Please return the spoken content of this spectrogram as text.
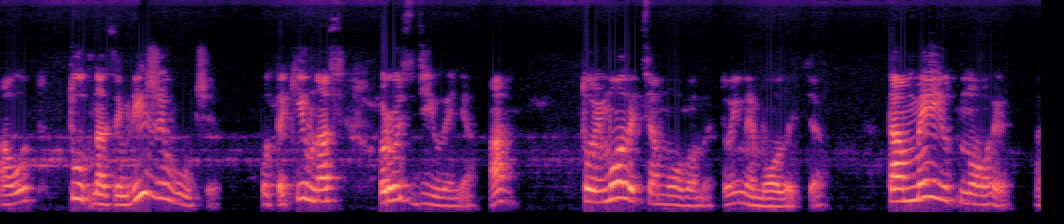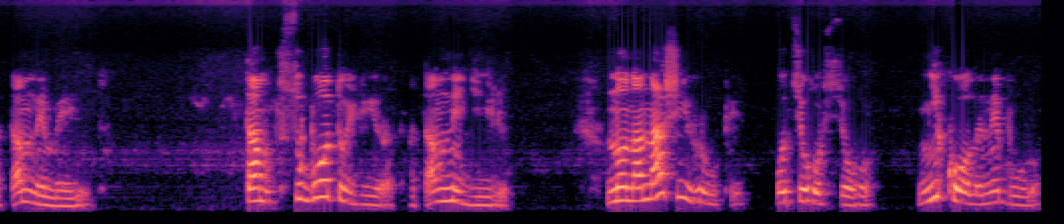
а от тут на землі живучи, отакі в нас розділення. А? Той молиться мовами, той не молиться. Там миють ноги, а там не миють. Там в суботу вірять, а там в неділю. Но на нашій групі оцього всього ніколи не було.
